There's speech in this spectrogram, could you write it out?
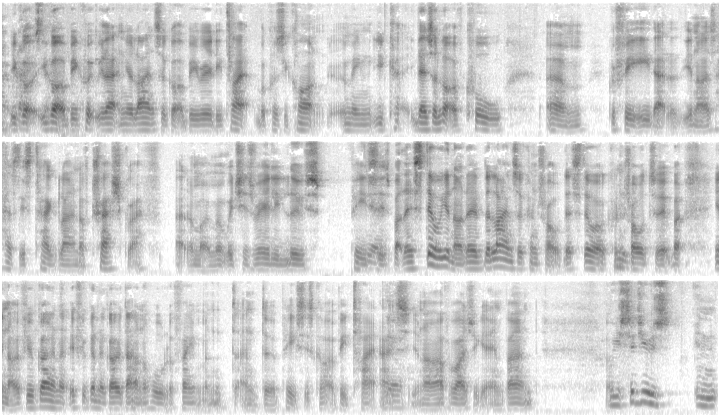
about You got you got to be quick with that, and your lines have got to be really tight because you can't. I mean, you ca There's a lot of cool um, graffiti that you know has, has this tagline of trash graph at the moment, which is really loose pieces, Yeah. but there's still you know the lines are controlled. There's still a control Mm. to it, but you know if you're going if you're going to go down the Hall of Fame and and do a piece, it's got to be tight as you know, otherwise you're getting burned. Well, you said you was in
